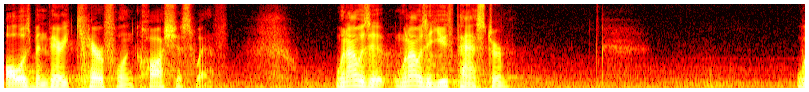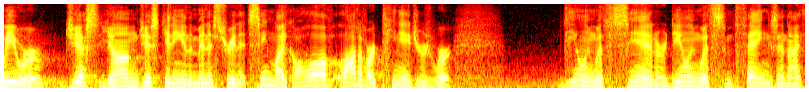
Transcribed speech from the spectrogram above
always been very careful and cautious with. When I was a, when I was a youth pastor, we were just young, just getting in the ministry, and it seemed like all a lot of our teenagers were dealing with sin or dealing with some things. And I,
